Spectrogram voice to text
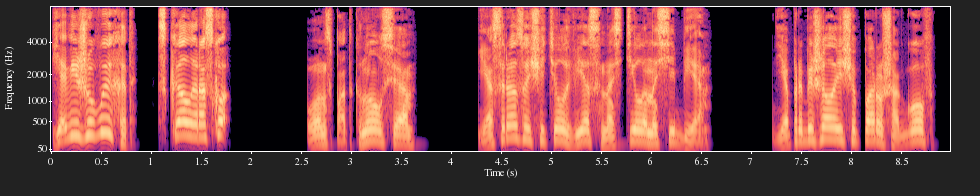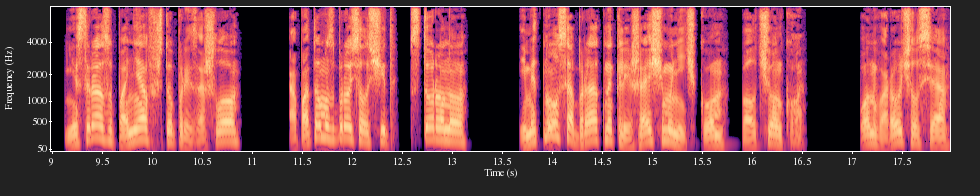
«Я вижу выход! Скалы раско...» Он споткнулся. Я сразу ощутил вес настила на себе. Я пробежал еще пару шагов не сразу поняв, что произошло, а потом сбросил щит в сторону и метнулся обратно к лежащему ничком волчонку. Он ворочался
